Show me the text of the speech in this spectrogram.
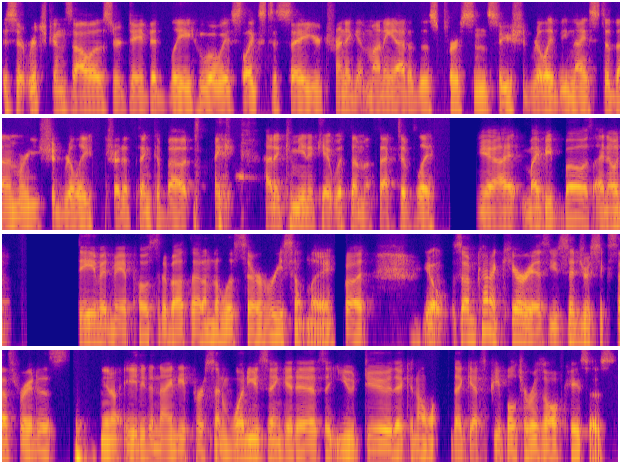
is it Rich Gonzalez or David Lee who always likes to say you're trying to get money out of this person, so you should really be nice to them, or you should really try to think about like how to communicate with them effectively. Yeah, it might be both. I know David may have posted about that on the listserv recently, but you know, so I'm kind of curious. You said your success rate is you know 80 to 90 percent. What do you think it is that you do that can that gets people to resolve cases?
